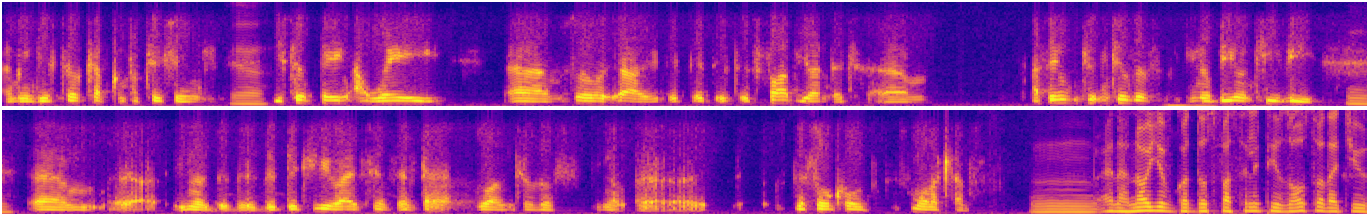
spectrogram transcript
I mean, there's still cup competitions. Yeah. You're still playing away. Um, so yeah, it, it, it, it's far beyond that. Um, I think in terms of you know being on TV, mm. um, uh, you know the, the, the TV rights have, have done as well in terms of you know uh, the so-called smaller clubs. Mm, and I know you've got those facilities also that you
